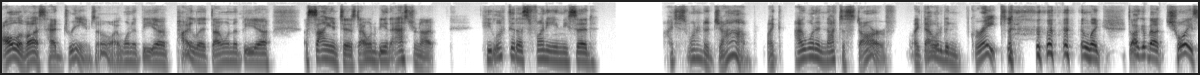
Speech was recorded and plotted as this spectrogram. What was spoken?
all of us had dreams. Oh, I want to be a pilot. I want to be a, a scientist. I want to be an astronaut. He looked at us funny and he said, I just wanted a job. Like I wanted not to starve. Like that would have been great. like talk about choice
